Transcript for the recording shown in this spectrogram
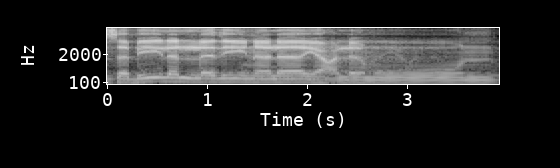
سبيل الذين لا يعلمون.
